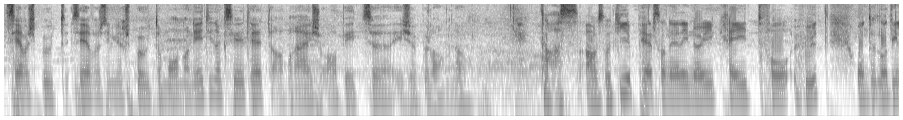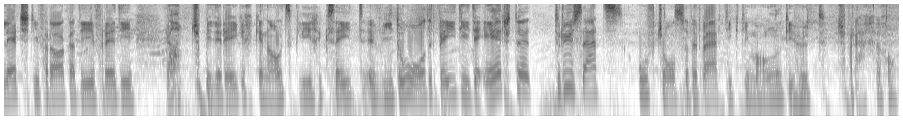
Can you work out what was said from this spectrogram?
Sehr, spielt, sehr wahrscheinlich spielt er morgen noch nicht, den er gesehen hat, aber er ist ab jetzt äh, ist er belangnau. Das, also die personelle Neuigkeit von heute. Und noch die letzte Frage an dich, Freddy. Ja, die Spieler eigentlich genau das Gleiche gesagt wie du, oder? Beide in den ersten drei Sätzen auf die Chancenverwertung, die Mangel, die heute sprechen kommen.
